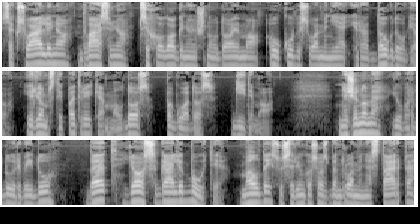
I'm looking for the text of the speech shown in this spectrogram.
seksualinio, dvasinio, psichologinio išnaudojimo aukų visuomenėje yra daug daugiau ir joms taip pat reikia maldos, paguodos, gydimo. Nežinome jų vardų ir veidų, bet jos gali būti maldai susirinkusios bendruomenės tarpe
